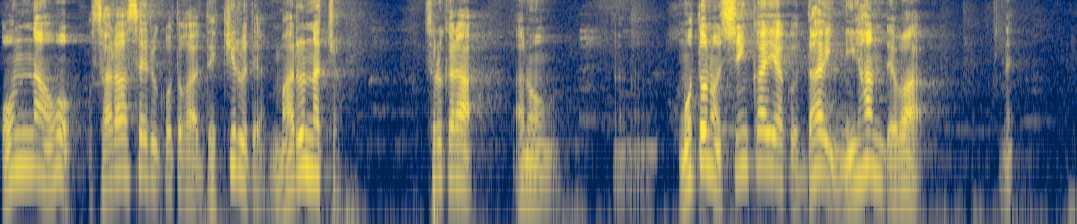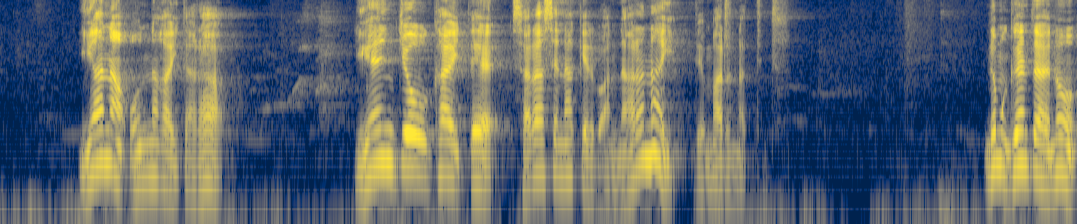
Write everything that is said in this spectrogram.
女を去らせることができるで丸になっちゃう。それからあの元の新海訳第2版では、ね、嫌な女がいたら離縁状を書いて晒せなければならないで丸になってるんです。でも現在の、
